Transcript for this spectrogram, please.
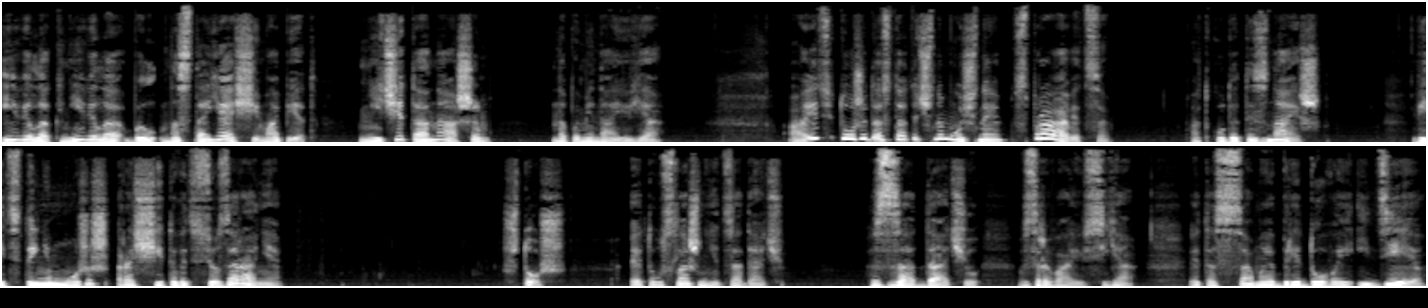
Ивела Книвела был настоящий мопед, не чита нашим, напоминаю я. А эти тоже достаточно мощные, справятся. Откуда ты знаешь? Ведь ты не можешь рассчитывать все заранее. Что ж, это усложнит задачу. Задачу, взрываюсь я. Это самая бредовая идея,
